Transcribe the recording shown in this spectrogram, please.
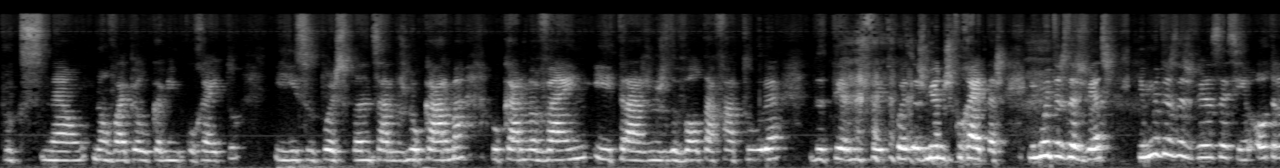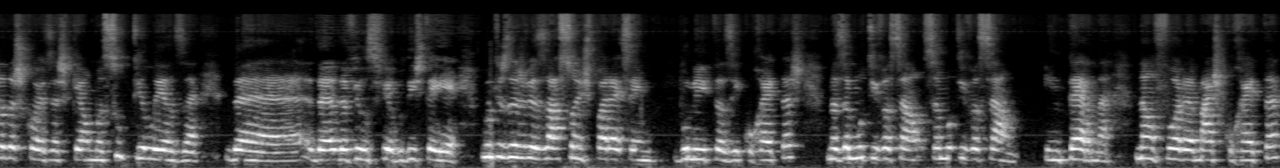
porque senão não vai pelo caminho correto e isso depois se pensarmos no karma, o karma vem e traz-nos de volta a fatura de termos feito coisas menos corretas. E muitas das vezes, e muitas das vezes, assim, outra das coisas que é uma subtileza da, da, da filosofia budista é, muitas das vezes ações parecem bonitas e corretas, mas a motivação, se a motivação interna não for a mais correta,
